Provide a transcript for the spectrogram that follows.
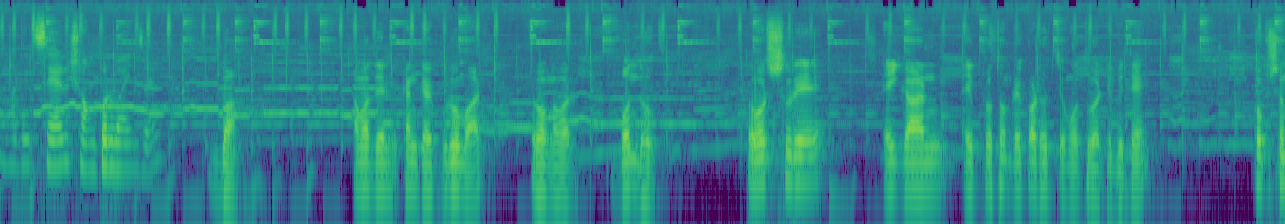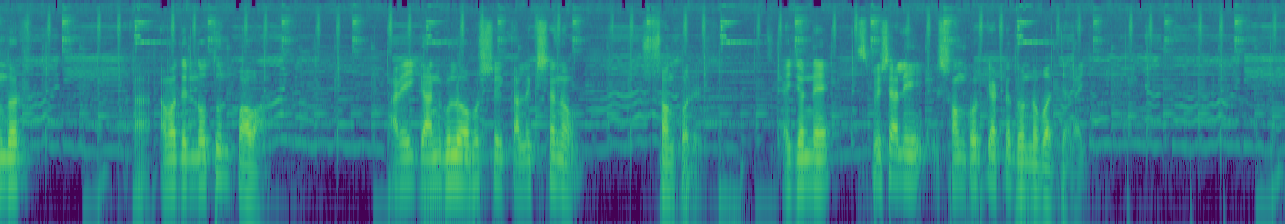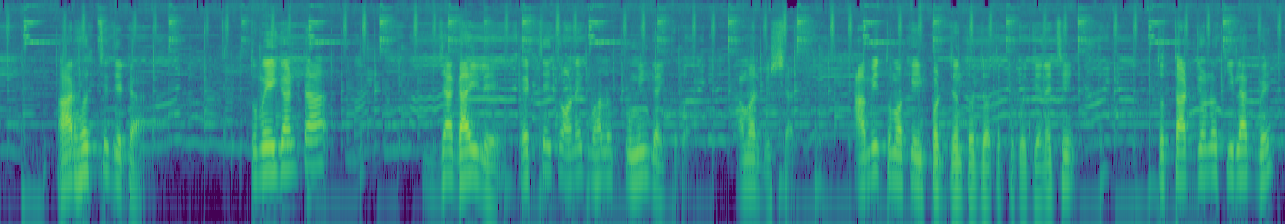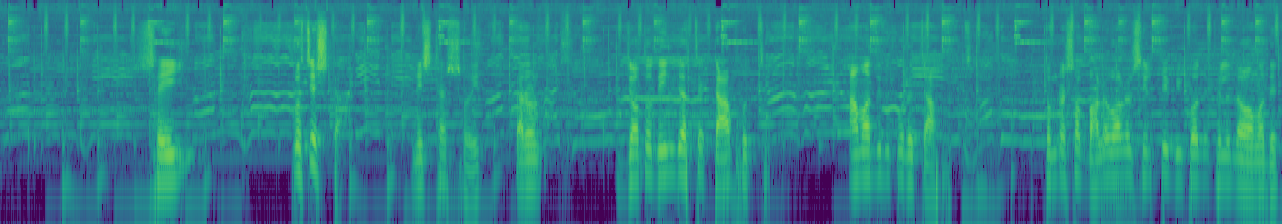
আমাদের স্যার শঙ্কর বাইন স্যার। বাহ। আমাদের এখানকার গুরুমার এবং আমার বন্ধু। তো ওর সুরে এই গান এই প্রথম রেকর্ড হচ্ছে মতুয়া টিভিতে। খুব সুন্দর। আমাদের নতুন পাওয়া। আর এই গানগুলো অবশ্যই কালেকশানও শঙ্করের। এই জন্যে স্পেশালি শঙ্করকে একটা ধন্যবাদ জানাই। আর হচ্ছে যেটা, তুমি এই গানটা যা গাইলে, এর চাইতে অনেক ভালো তুমি গাইতে পারো, আমার বিশ্বাস। আমি তোমাকে এই পর্যন্ত যতটুকু জেনেছি, তো তার জন্য কি লাগবে? সেই প্রচেষ্টা। নিষ্ঠার সহিত, কারণ যত দিন যাচ্ছে টাফ হচ্ছে, আমাদের উপরে চাপ হচ্ছে। তোমরা সব ভালো ভালো শিল্পী বিপদে ফেলে দাও আমাদের।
